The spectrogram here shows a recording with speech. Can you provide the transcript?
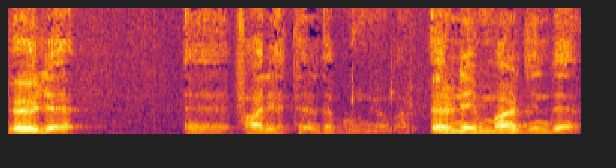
böyle e, faaliyetlerde bulunuyorlar. Örneğin Mardin'de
